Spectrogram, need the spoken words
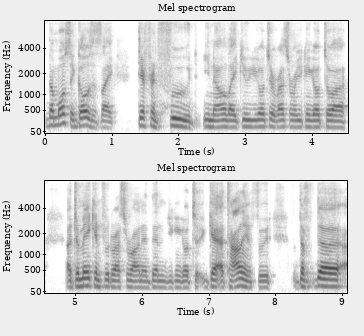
the most it goes is like different food. You know, like you you go to a restaurant, you can go to a, a Jamaican food restaurant, and then you can go to get Italian food. The the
